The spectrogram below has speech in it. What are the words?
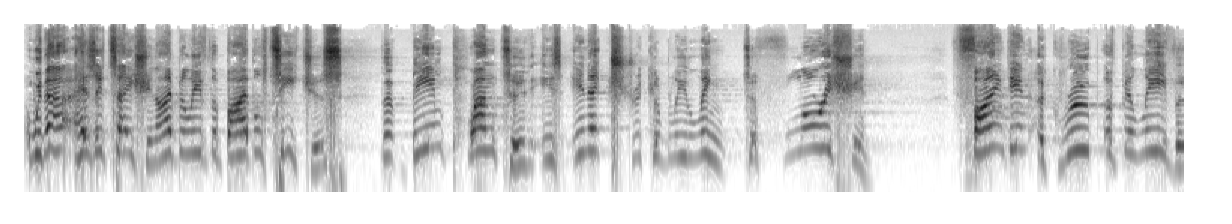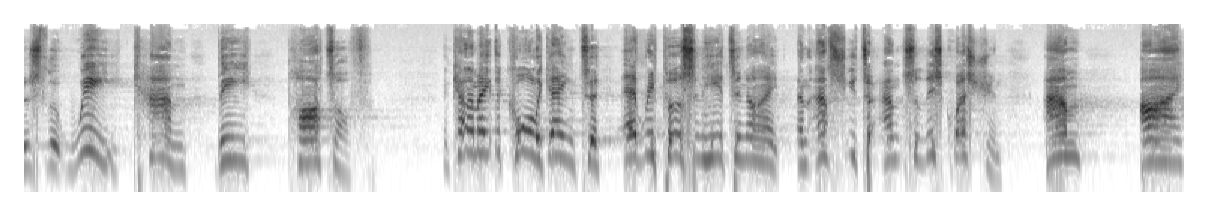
And without hesitation, I believe the Bible teaches that being planted is inextricably linked to flourishing. Finding a group of believers that we can be part of. And can I make the call again to every person here tonight and ask you to answer this question Am I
